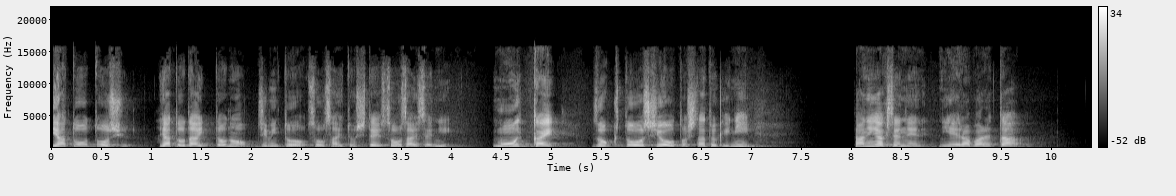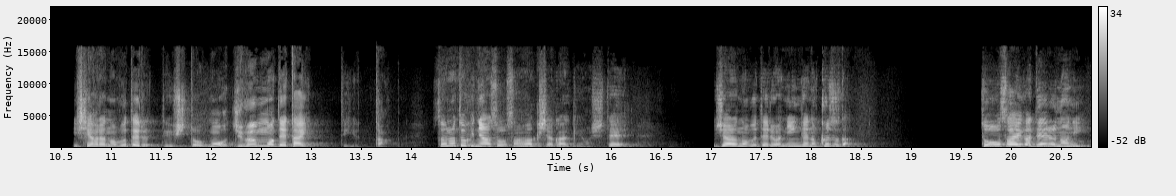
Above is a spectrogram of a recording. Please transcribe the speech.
野党党首野党第一党の自民党総裁として総裁選にもう一回続投しようとした時に谷垣さんに選ばれた石原伸晃っていう人も自分も出たいって言った。その時に麻生さんは記者会見をして石原伸晃は人間のクズだ。総裁が出るのに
